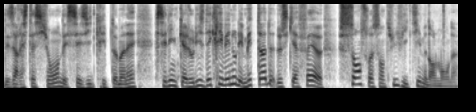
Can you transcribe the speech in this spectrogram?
des arrestations, des saisies de crypto-monnaies. Céline Cajoulis, décrivez-nous les méthodes de ce qui a fait 168 euh, victimes dans le monde.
